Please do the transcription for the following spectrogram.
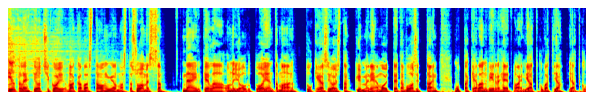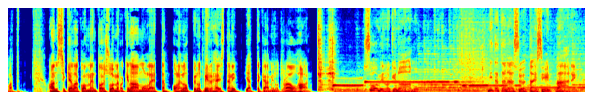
Iltalehti otsikoi vakavasta ongelmasta Suomessa. Näin Kelaa on jouduttu ojentamaan tukiasioista kymmeniä moitteita vuosittain, mutta Kelan virheet vain jatkuvat ja jatkuvat. Anssi Kela kommentoi Suomerokin aamulle, että olen oppinut virheistäni, jättäkää minut rauhaan. Suomirokin aamu. Mitä tänään syötäisiin väärin?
